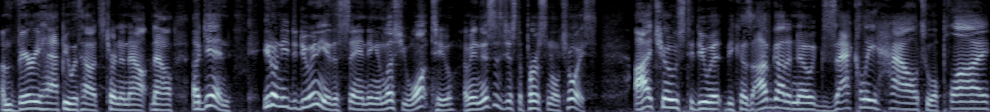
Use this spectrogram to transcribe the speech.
I'm very happy with how it's turning out. Now, again, you don't need to do any of this sanding unless you want to. I mean, this is just a personal choice. I chose to do it because I've got to know exactly how to apply,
